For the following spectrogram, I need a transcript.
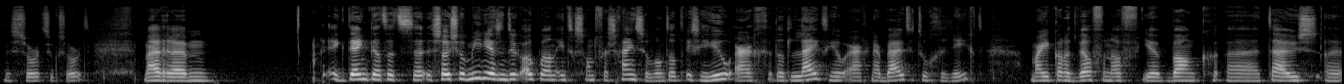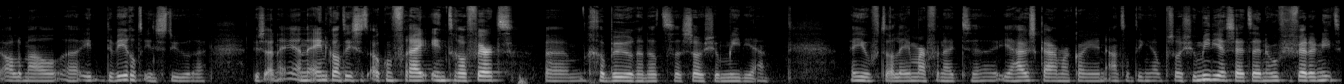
Dus soort zoekt soort. Maar ik denk dat het. Uh, social media is natuurlijk ook wel een interessant verschijnsel. Want dat is heel erg. Dat lijkt heel erg naar buiten toe gericht. Maar je kan het wel vanaf je bank uh, thuis uh, allemaal de wereld insturen. Dus aan de, aan de, ene kant is het ook een vrij introvert um, gebeuren, dat social media. En je hoeft alleen maar vanuit je huiskamer kan je een aantal dingen op social media zetten. En dan hoef je verder niet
